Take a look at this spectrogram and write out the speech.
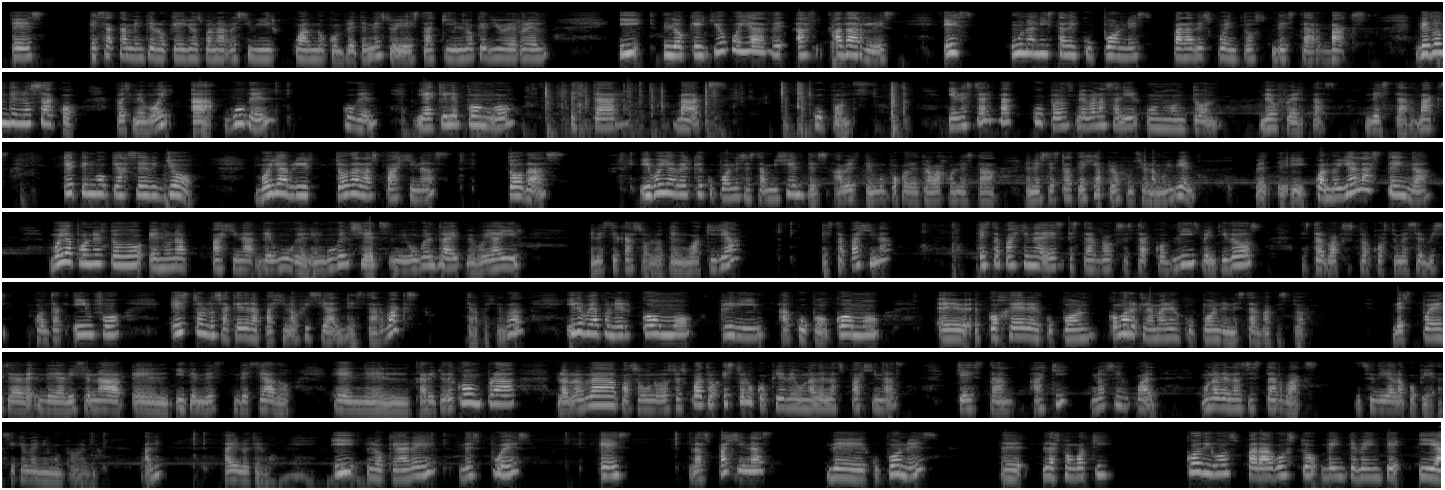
es exactamente lo que ellos van a recibir cuando completen esto. Y está aquí el Locker URL. Y lo que yo voy a, a darles es una lista de cupones para descuentos de Starbucks. ¿De dónde lo saco? Pues me voy a Google, Google, y aquí le pongo Starbucks Coupons. Y en Starbucks Coupons me van a salir un montón de ofertas de Starbucks. ¿Qué tengo que hacer yo? Voy a abrir todas las páginas, todas, y voy a ver qué cupones están vigentes. A ver, tengo un poco de trabajo en esta, en esta estrategia, pero funciona muy bien. Y cuando ya las tenga, Voy a poner todo en una página de Google. En Google Sheets, en mi Google Drive, me voy a ir. En este caso lo tengo aquí ya. Esta página. Esta página es Starbucks Star Code List 22. Starbucks Store Customer Service Contact Info. Esto lo saqué de la página oficial de Starbucks. Y le voy a poner cómo redeem a cupón. Cómo eh, coger el cupón. Cómo reclamar el cupón en Starbucks Store. Después de, adicionar el ítem deseado en el carrito de compra, bla, bla, bla, paso 1, 2, 3, 4. Esto lo copié de una de las páginas que están aquí. No sé en cuál. Una de las de Starbucks. En su día la copié, así que no hay ningún problema. ¿Vale? Ahí lo tengo. Y lo que haré después es las páginas de cupones. Eh, las pongo aquí códigos para agosto 2020 y,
